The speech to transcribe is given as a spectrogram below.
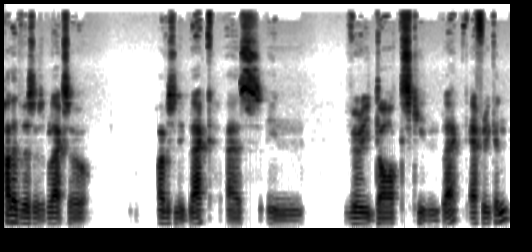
colored versus black. So obviously black as in very dark skin black, African,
